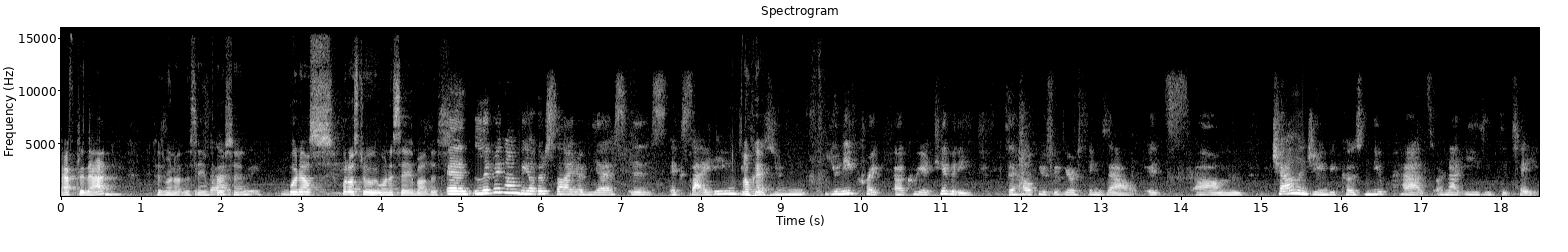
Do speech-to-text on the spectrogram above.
after that because we're not the same person. What else what else do we want to say about this? And living on the other side of yes is exciting because Okay. you you need cre- uh, creativity to help you figure things out. It's um, challenging because new paths are not easy to take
